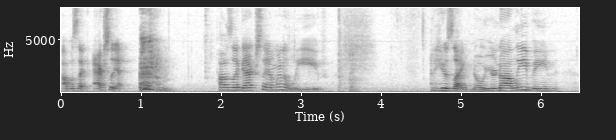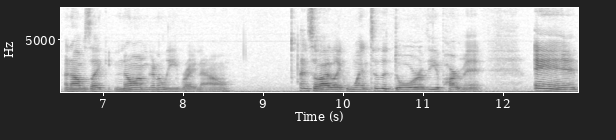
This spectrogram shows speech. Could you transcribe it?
I was like, actually, I was like, actually, I'm gonna leave. And he was like, no, you're not leaving. And I was like, no, I'm gonna leave right now. And so I like went to the door of the apartment and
